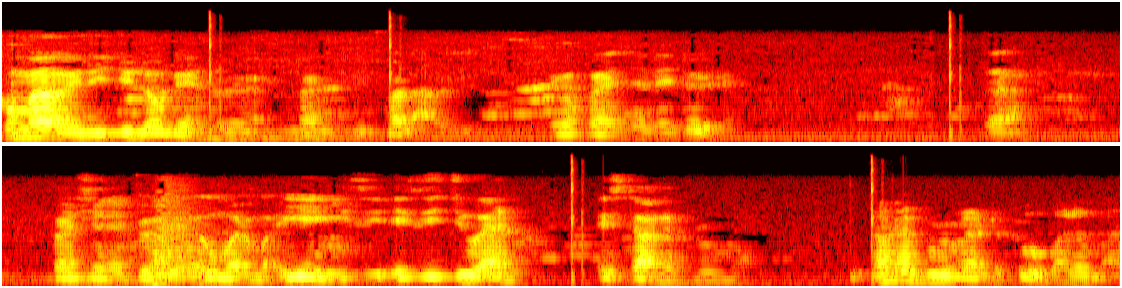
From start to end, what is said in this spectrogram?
command execute လုပ်တယ်ဆိုတော့ function ထွက်လာပြီဒီမှာ function တွေတွေ့တယ်ဒါ function တွေတွေ့တယ်ဥပမာတော့ EAEC execute and external program နောက်တစ် program တစ်ခုကိုဘာလုပ်မှာ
